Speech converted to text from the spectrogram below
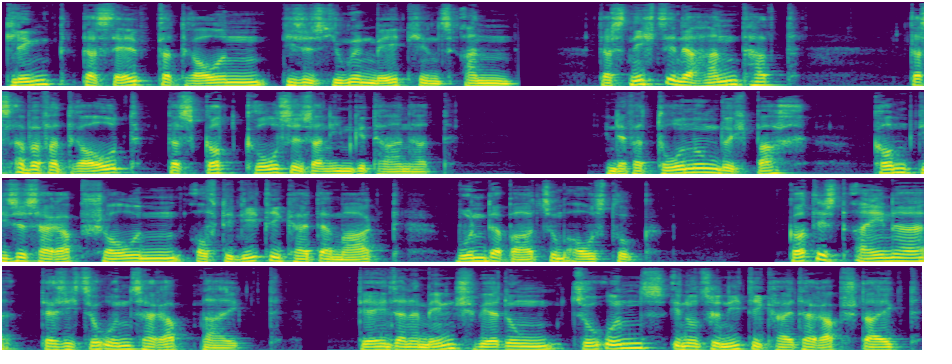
klingt das Selbstvertrauen dieses jungen Mädchens an, das nichts in der Hand hat, das aber vertraut, dass Gott Großes an ihm getan hat. In der Vertonung durch Bach kommt dieses Herabschauen auf die Niedrigkeit der Magd wunderbar zum Ausdruck. Gott ist einer, der sich zu uns herabneigt, der in seiner Menschwerdung zu uns in unsere Niedrigkeit herabsteigt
